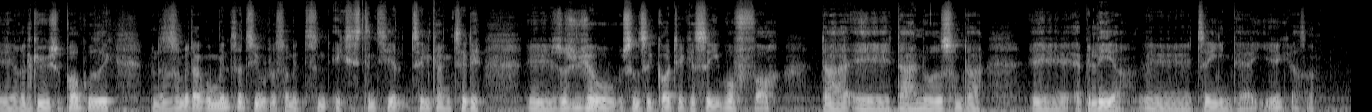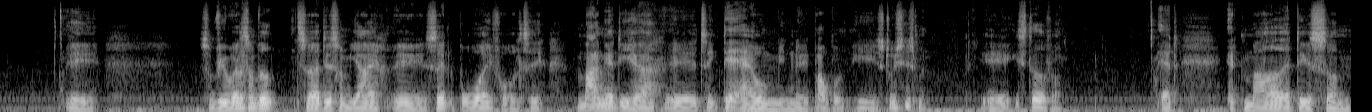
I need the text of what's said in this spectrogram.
øh, religiøse påbud. Ikke? Men altså som et argumentativt og som et sådan eksistentielt tilgang til det, øh, så synes jeg jo sådan set godt, jeg kan se, hvorfor der, øh, der er noget, som der øh, appellerer øh, til en der i. Ikke? Altså, øh, som vi jo alle sammen ved, så er det, som jeg øh, selv bruger i forhold til mange af de her øh, ting, det er jo min øh, baggrund i stoicismen øh, i stedet for. At, at meget af det, som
